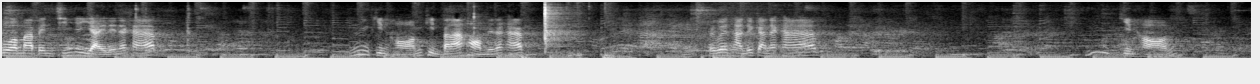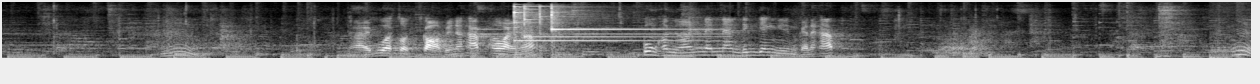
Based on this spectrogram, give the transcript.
บัวมาเป็นชิ้นใหญ่ ๆเลยนะครับ กลิ่นหอมกลิ่นปลาร้าหอมเลยนะครับนี่เพื่อนๆทานด้วยกันนะครับอืมกลิ่นหอมอืมไหลบัวสดกรอบเลยนะครับ อร่อยเนอะกุ้งเขาเนื้อแน่นๆเด้งๆนี่เหมือนกันนะครับอืม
